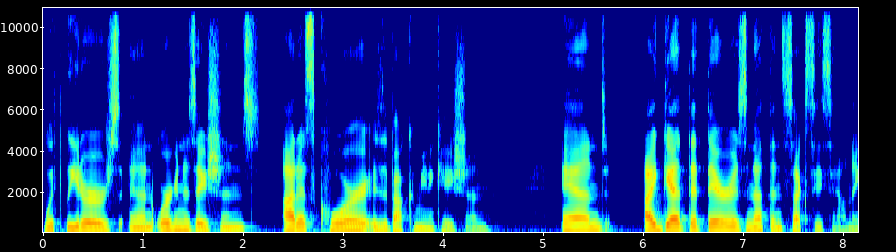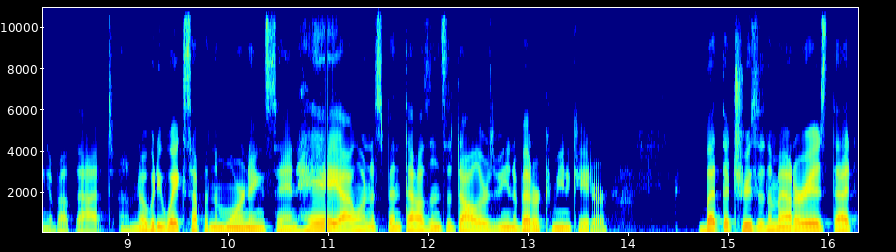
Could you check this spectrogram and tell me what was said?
with leaders and organizations at its core is about communication. And I get that there is nothing sexy sounding about that. Um, nobody wakes up in the morning saying, Hey, I want to spend thousands of dollars being a better communicator. But the truth of the matter is that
